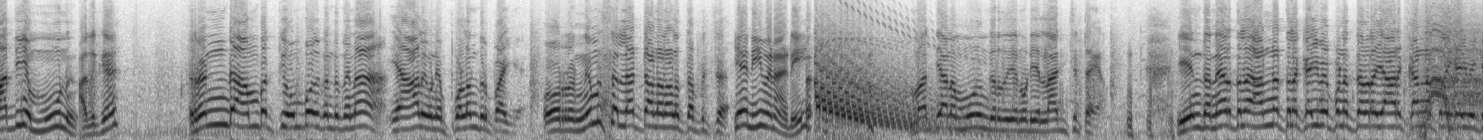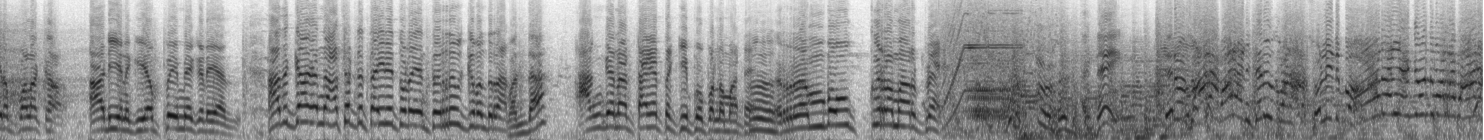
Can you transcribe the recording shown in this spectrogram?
மதியம் மூணு. அதுக்கு? ரெண்டு ஐம்பத்தி ஒன்பது கண்டதுன்னா என் ஆளு இவனை பொழந்திருப்பாங்க. ஒரு நிமிஷம் லேட் ஆனனால தப்பிச்ச. ஏன் நீ வேணாடி மத்தியானம் மூணுங்கிறது என்னுடைய லஞ்ச் டைம் இந்த நேரத்துல அன்னத்துல கை வைப்பன தவிர யாரு கன்னத்துல கை வைக்கிற பழக்கம்? அடி எனக்கு எப்பயுமே கிடையாது. அதுக்காக அந்த அசட்டு தைரியத்தோட என் தெருவுக்கு வந்துடுறான் வந்தா? அங்க நான் டயத்தை கீப் பண்ண மாட்டேன். ரொம்ப உக்கிரமா இருப்பேன். டேய் தெருவு வாடா, வாடா, நீ தெருவுக்கு வாடா. சொல்லிட்டு போ. வாடா, நீ அங்க வந்து வாடா, வாடா.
